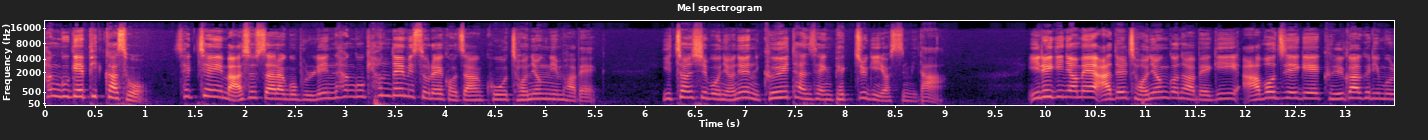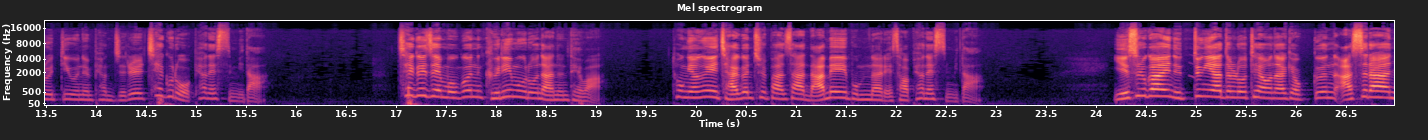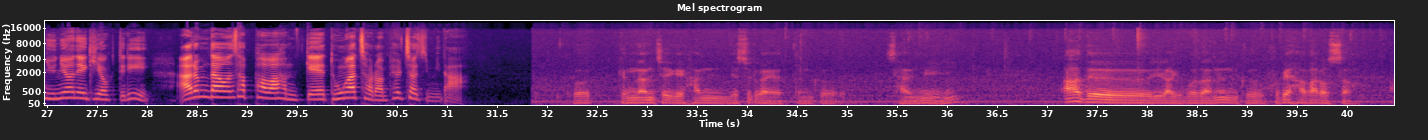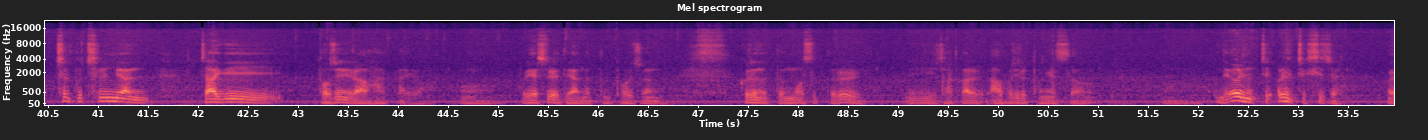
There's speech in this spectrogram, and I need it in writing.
한국의 피카소, 색채의 마술사라고 불린 한국 현대미술의 거장 고 전영림 화백. 2015년은 그의 탄생 100주기였습니다. 이를 기념해 아들 전영근 화백이 아버지에게 글과 그림으로 띄우는 편지를 책으로 펴냈습니다. 책의 제목은 그림으로 나눈 대화. 통영의 작은 출판사 남해의 봄날에서 펴냈습니다. 예술가의 늦둥이 아들로 태어나 겪은 아슬아한 유년의 기억들이 아름다운 사파와 함께 동화처럼 펼쳐집니다. 그 경남 지역의 한 예술가였던 그 삶이 아들이라기보다는 그 후배 화가로서 철두철미한 자기 도전이라 할까요. 어, 또 예술에 대한 어떤 도전 그런 어떤 모습들을 이 작가를 아버지를 통해서 어, 내 어릴 적 시절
